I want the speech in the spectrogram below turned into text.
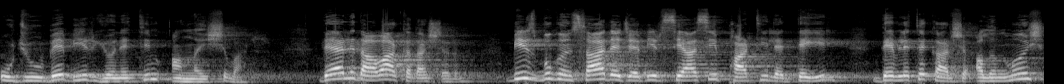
ucube bir yönetim anlayışı var. Değerli dava arkadaşlarım, biz bugün sadece bir siyasi partiyle değil, devlete karşı alınmış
